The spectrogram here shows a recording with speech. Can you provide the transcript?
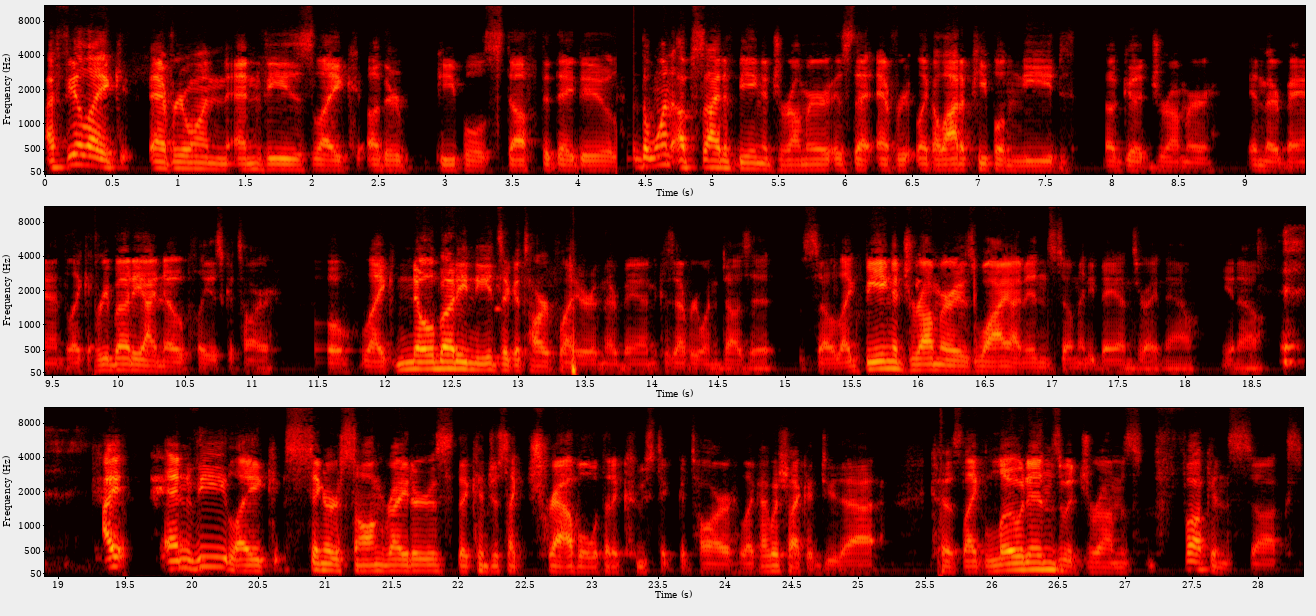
I feel like everyone envies like other people's stuff that they do. The one upside of being a drummer is that every like a lot of people need a good drummer in their band. Like everybody I know plays guitar. So, like nobody needs a guitar player in their band because everyone does it. So like being a drummer is why I'm in so many bands right now, you know. I envy like singer songwriters that can just like travel with an acoustic guitar. Like I wish I could do that because like load ins with drums fucking sucks.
